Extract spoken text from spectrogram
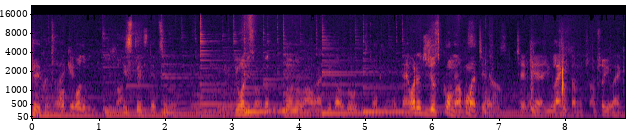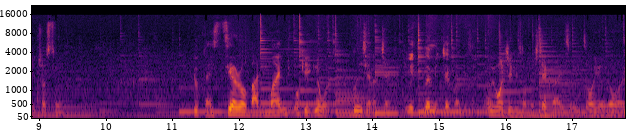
Sure going to like Okay, what about this one? This 2013. Okay. You want this one? No, no, I'll, I think I'll go with this one. Eh, why don't you just come now? Come and check out. Check. Yeah, you like it. I'm, I'm sure you like it. Trust me. Look, it's tear up by the mile. Okay, you know what? Go inside and check. Wait, let me check on this. Oh, you want to check this one first? Check now. It's, it's all yours. Don't worry.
